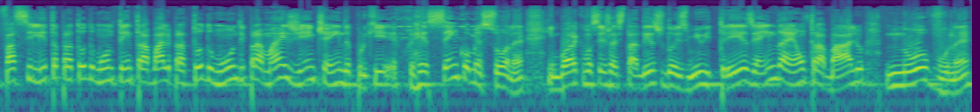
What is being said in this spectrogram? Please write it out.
facilita para todo mundo, tem trabalho para todo mundo e para mais gente ainda, porque recém começou, né? Embora que você já está desde 2013, ainda é um trabalho novo, né?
